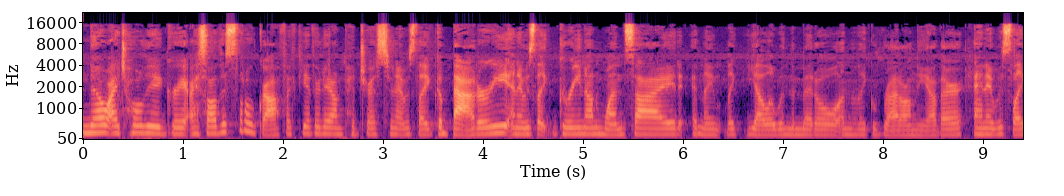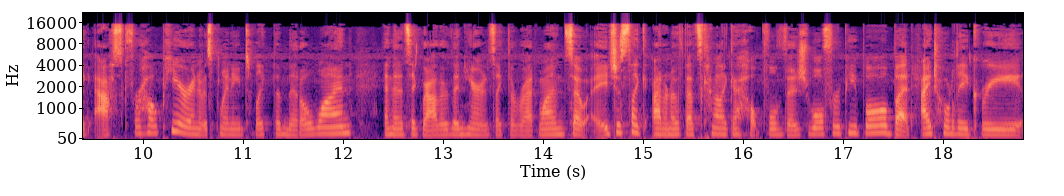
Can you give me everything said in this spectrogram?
No, I totally agree. I saw this little graphic the other day on Pinterest and it was like a battery and it was like green on one side and then like yellow in the middle and then like red on the other. And it was like ask for help here and it was pointing to like the middle one and then it's like rather than here it's like the red one. So it's just like i don't know if that's kind of like a helpful visual for people but i totally agree.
